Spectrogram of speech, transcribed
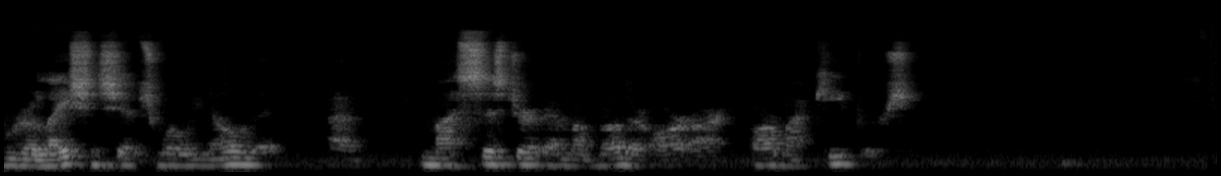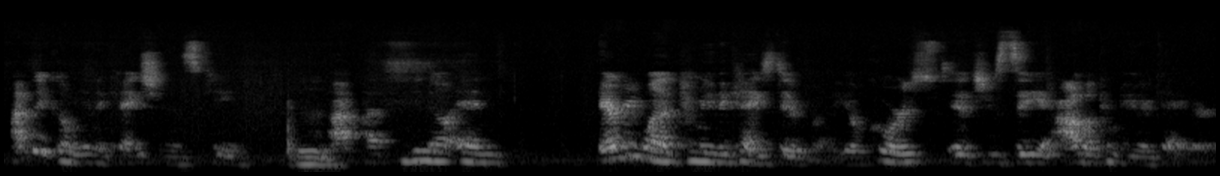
relationships where we know that uh, my sister and my brother are, are are my keepers? I think communication is key. Mm. I, I, you know, and everyone communicates differently. Of course, as you see, I'm a communicator.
